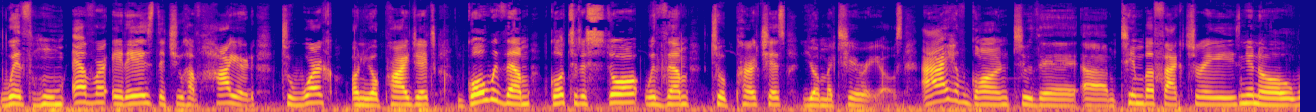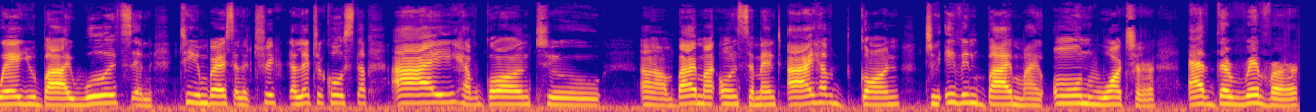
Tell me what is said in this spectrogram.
with whomever it is that you have hired to work on your project. Go with them. Go to the store with them to purchase your materials. I have gone to the um, timber factories you know where you buy woods and timbers electric electrical stuff. I have gone to um, buy my own cement. I have gone to even buy my own water at the river,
